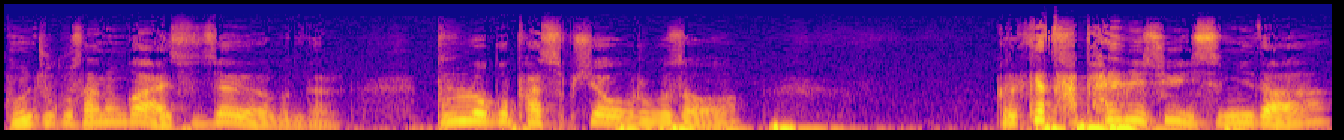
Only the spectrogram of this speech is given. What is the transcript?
돈 주고 사는 거 아시죠, 여러분들? 블로그 파십시오, 그러고서. 그렇게 다 팔릴 수 있습니다.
